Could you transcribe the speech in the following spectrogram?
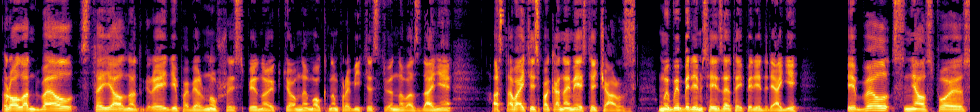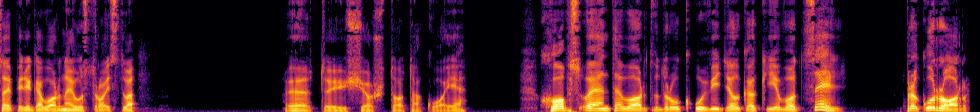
Роланд Белл стоял над Грейди, повернувшись спиной к темным окнам правительственного здания. «Оставайтесь пока на месте, Чарльз. Мы выберемся из этой передряги и Белл снял с пояса переговорное устройство. «Это еще что такое?» Хоббс Уэнтеворд вдруг увидел, как его цель, прокурор,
